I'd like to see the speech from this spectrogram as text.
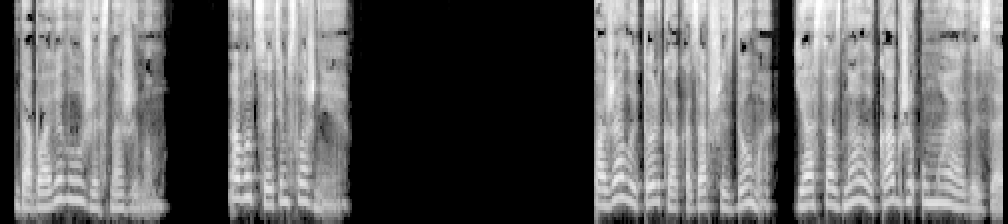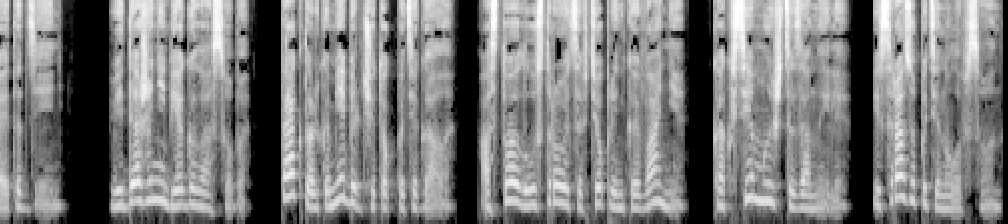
– добавила уже с нажимом. А вот с этим сложнее. Пожалуй, только оказавшись дома, я осознала, как же умаялась за этот день. Ведь даже не бегала особо. Так только мебель чуток потягала. А стоило устроиться в тепленькой ванне, как все мышцы заныли, и сразу потянула в сон.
